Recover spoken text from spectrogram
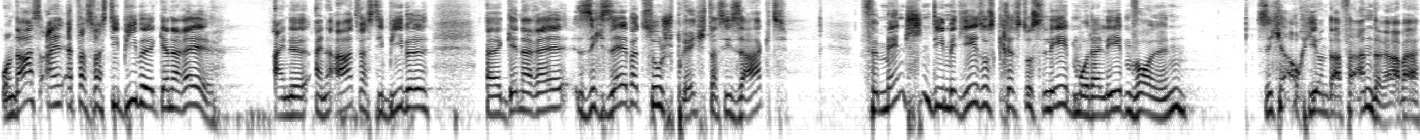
Und da ist ein, etwas, was die Bibel generell, eine, eine Art, was die Bibel äh, generell sich selber zuspricht, dass sie sagt, für Menschen, die mit Jesus Christus leben oder leben wollen, sicher auch hier und da für andere, aber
